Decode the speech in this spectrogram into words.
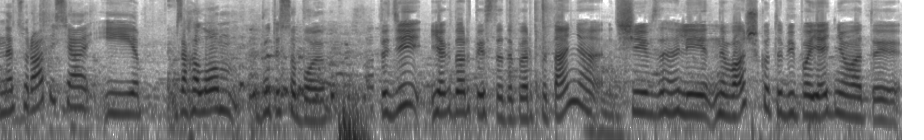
не цуратися і загалом бути собою. Тоді, як до артиста, тепер питання: чи взагалі не важко тобі поєднувати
